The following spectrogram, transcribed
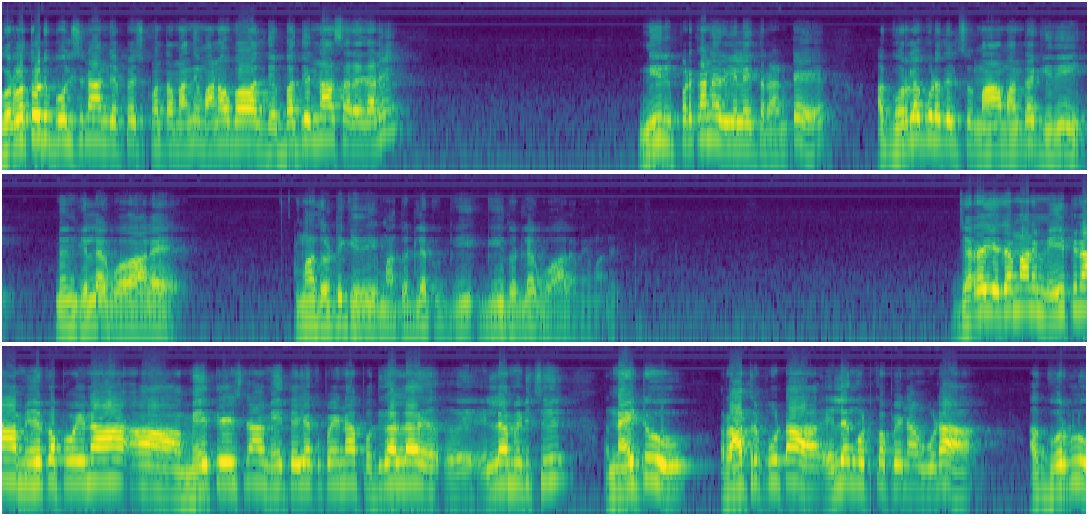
గొర్రెలతోటి పోల్చినా అని చెప్పేసి కొంతమంది మనోభావాలు దెబ్బతిన్నా సరే కానీ మీరు ఇప్పటికైనా రియల్ అవుతారు అంటే ఆ గొర్రెలకు కూడా తెలుసు మా మంద గిది మేము గిల్లకి పోవాలి. మా దొడ్డికి ఇది మా దొడ్లకు గీ గీ దొడ్లకు పోవాలి మేము అని చెప్పేసి. జర యజమాని మేపినా మేకపోయినా మేతేసినా మేతేయకపోయినా పొద్దుగాల ఇళ్ళ మిడిచి నైటు రాత్రిపూట ఇళ్ళం కొట్టుకపోయినా కూడా ఆ గొర్రెలు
